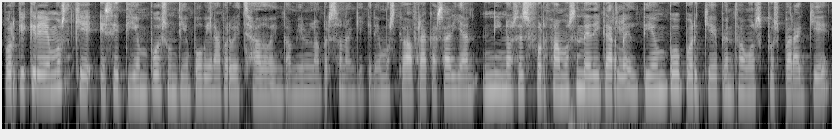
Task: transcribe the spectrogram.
porque creemos que ese tiempo es un tiempo bien aprovechado. En cambio, en una persona que creemos que va a fracasar ya ni nos esforzamos en dedicarle el tiempo porque pensamos, pues ¿para qué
